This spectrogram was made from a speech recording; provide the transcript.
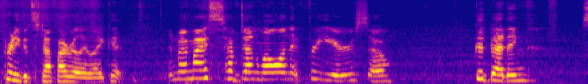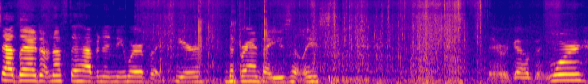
pretty good stuff. I really like it. And my mice have done well on it for years, so good bedding. Sadly, I don't know if they have it anywhere but here. The brand I use, at least. There we go, a bit more.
